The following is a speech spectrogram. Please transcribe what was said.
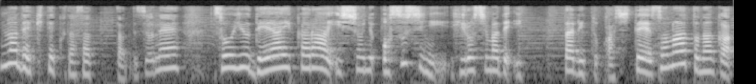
まで来てくださったんですよね、そういう出会いから一緒にお寿司に広島で行ったりとかして、その後なんか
